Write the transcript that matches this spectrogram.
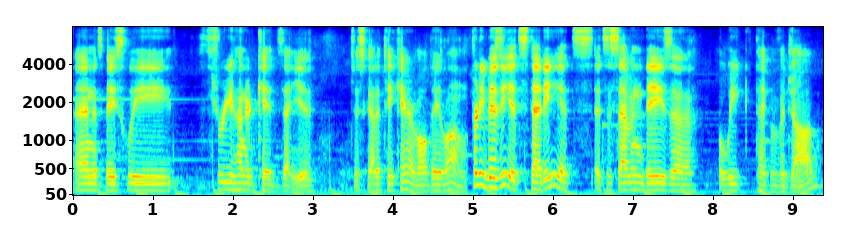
and it's basically 300 kids that you just got to take care of all day long. Pretty busy, it's steady, it's, it's a seven days a, a week type of a job.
